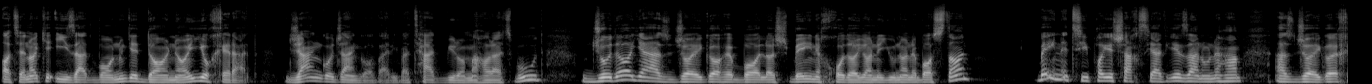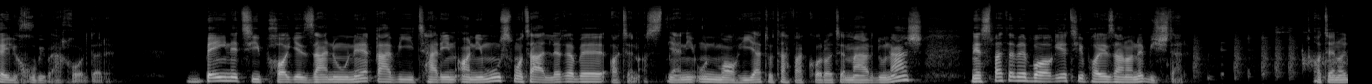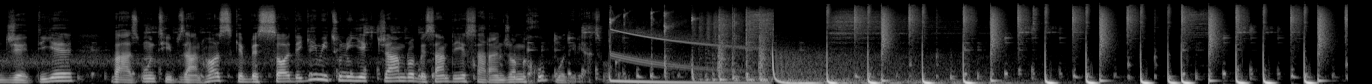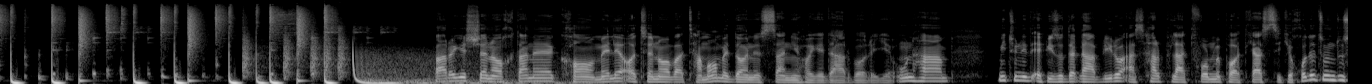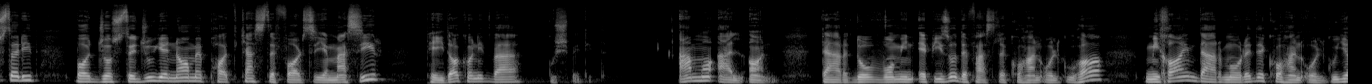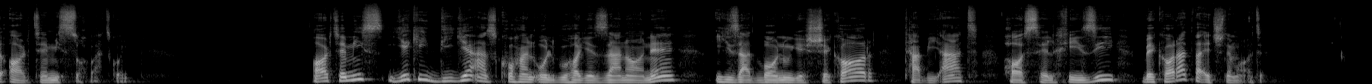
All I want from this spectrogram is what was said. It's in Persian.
آتنا که ایزد بانوی دانایی و خرد جنگ و جنگاوری و تدبیر و مهارت بود جدای از جایگاه بالاش بین خدایان یونان باستان بین تیپ های شخصیتی زنونه هم از جایگاه خیلی خوبی برخورداره. بین تیپ های زنونه قوی ترین آنیموس متعلق به آتناست یعنی اون ماهیت و تفکرات مردونش نسبت به باقی تیپ های زنانه بیشتره. آتنا جدیه و از اون تیپ زن هاست که به سادگی می‌تونه یک جمع رو به سمت یه سرانجام خوب مدیریت بکنه. برای شناختن کامل آتنا و تمام دانستنی های درباره اون هم می‌تونید اپیزود قبلی رو از هر پلتفرم پادکستی که خودتون دوست دارید با جستجوی نام پادکست فارسی مسیر پیدا کنید و گوش بدید. اما الان در دومین اپیزود فصل کهن الگوها می‌خوایم در مورد کهن الگوی آرتمیس صحبت کنیم. آرتمیس یکی دیگه از کهن الگوهای زنانه ایزدبانوی شکار، طبیعت، حاصلخیزی، بکارت و اجتماعاته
